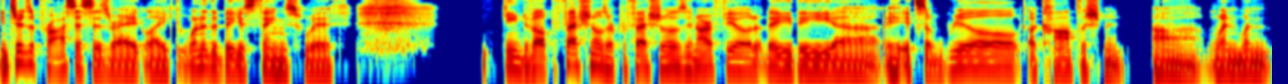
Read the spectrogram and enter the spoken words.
in terms of processes, right? Like one of the biggest things with game develop professionals or professionals in our field, they they uh, it's a real accomplishment uh, when when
